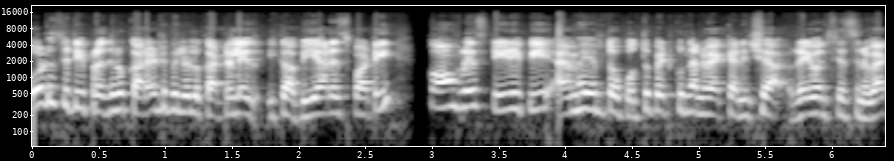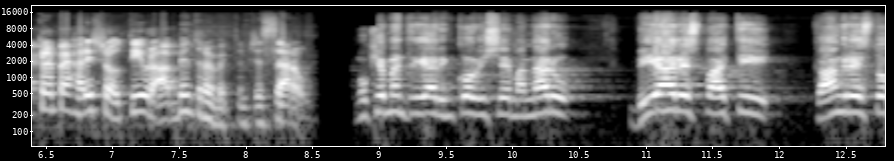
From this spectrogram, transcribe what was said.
ఓల్డ్ సిటీ ప్రజలు కరెంటు బిల్లులు కట్టలేదు. ఇక బీఆర్ఎస్ పార్టీ కాంగ్రెస్ టీడీపీ ఎంఐఎంతో పొత్తు పెట్టుకుందని వ్యాఖ్యానించారు. రేవంత్ చేసిన వ్యాఖ్యలపై హరీష్ రావు తీవ్ర అభ్యంతరం వ్యక్తం చేశారు. ముఖ్యమంత్రి గారు ఇంకో విషయం అన్నారు. బీఆర్ఎస్ పార్టీ కాంగ్రెస్తో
